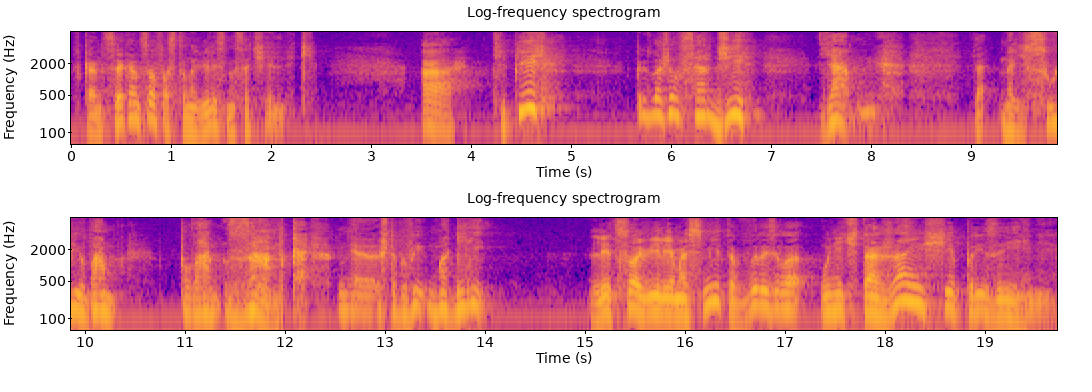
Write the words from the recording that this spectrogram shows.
В конце концов остановились на сочельнике. А теперь, предложил сэр Джи, я я нарисую вам план замка, э, чтобы вы могли... Лицо Вильяма Смита выразило уничтожающее презрение.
